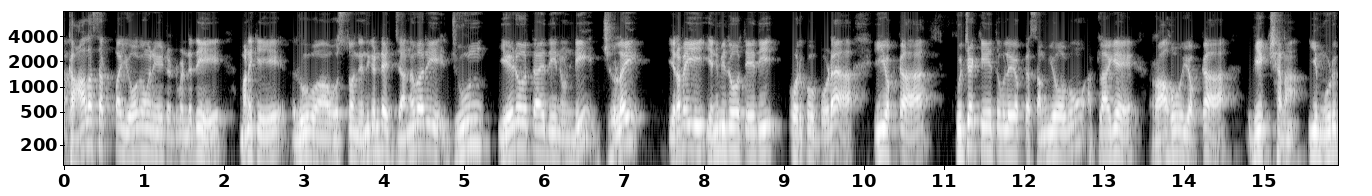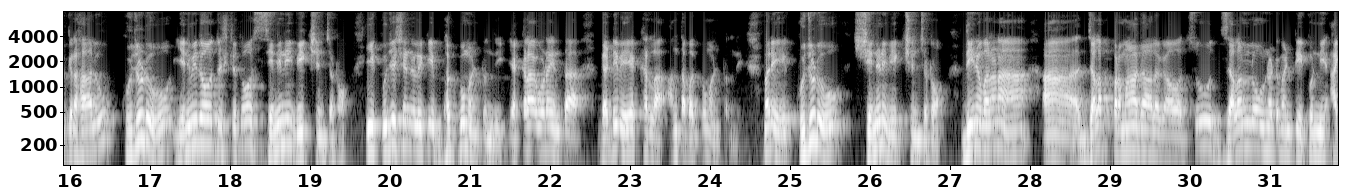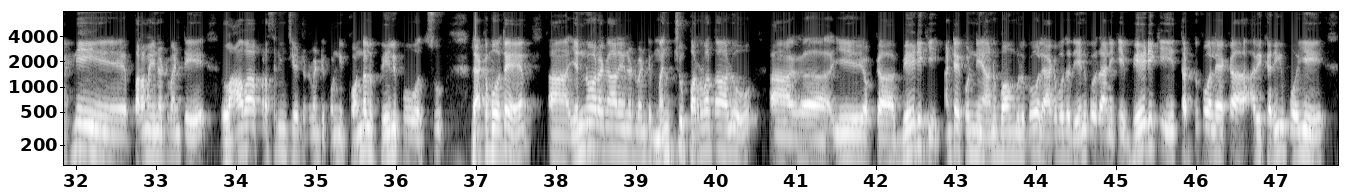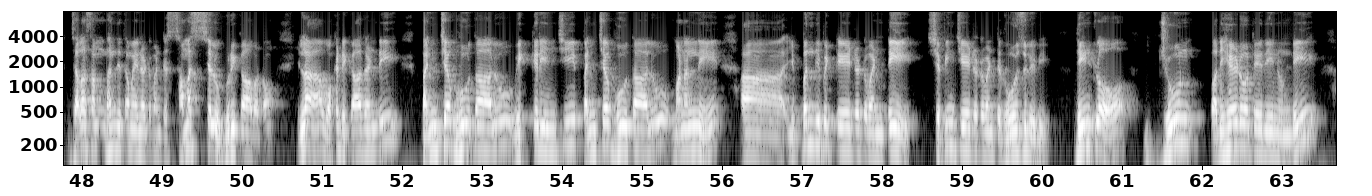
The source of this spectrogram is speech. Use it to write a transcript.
కాలసర్ప యోగం అనేటటువంటిది మనకి రూ వస్తుంది. ఎందుకంటే జనవరి జూన్ ఏడవ తేదీ నుండి జూలై ఇరవై ఎనిమిదో తేదీ వరకు కూడా ఈ యొక్క కుజకేతువుల యొక్క సంయోగం అట్లాగే రాహువు యొక్క వీక్షణ. ఈ మూడు గ్రహాలు కుజుడు ఎనిమిదో దృష్టితో శనిని వీక్షించటం. ఈ కుజ శనులకి భగ్గుమంటుంది ఎక్కడా కూడా ఇంత గడ్డి వేయక్కర్లా అంత భగ్గుమంటుంది మరి కుజుడు శనిని వీక్షించటం. దీని వలన జల ప్రమాదాలు కావచ్చు జలంలో ఉన్నటువంటి కొన్ని అగ్ని పరమైనటువంటి లావా ప్రసరించేటటువంటి కొన్ని కొండలు పేలిపోవచ్చు. లేకపోతే ఎన్నో రకాలైనటువంటి మంచు పర్వతాలు ఈ యొక్క వేడికి అంటే కొన్ని అణుబాంబులకో లేకపోతే దేనికో దానికి వేడికి తట్టుకోలేక అవి కరిగిపోయి జల సంబంధితమైనటువంటి సమస్యలు గురి కావటం. ఇలా ఒకటి కాదండి పంచభూతాలు విక్రించి పంచభూతాలు మనల్ని ఇబ్బంది పెట్టేటటువంటి శపించేటటువంటి రోజులు ఇవి. దీంట్లో జూన్ పదిహేడవ తేదీ నుండి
